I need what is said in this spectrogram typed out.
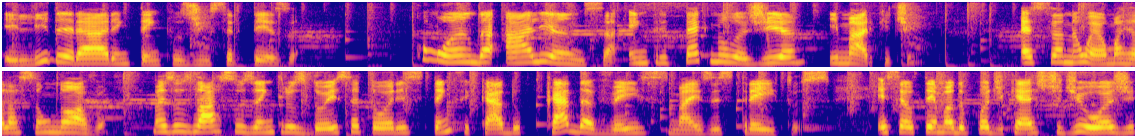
e liderar em tempos de incerteza. Como anda a aliança entre tecnologia e marketing? Essa não é uma relação nova, mas os laços entre os dois setores têm ficado cada vez mais estreitos. Esse é o tema do podcast de hoje.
